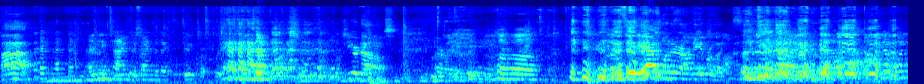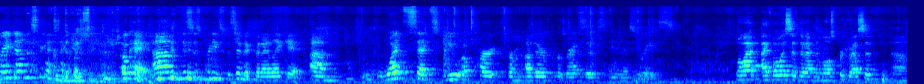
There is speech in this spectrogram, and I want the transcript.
Ah, I need time to find the next good question. Giordano's. All right. We have one in our neighborhood. We have one right down the street. Okay, um, this is pretty specific, but I like it. Um, what sets you apart from other progressives in this race? Well, I, I've always said that I'm the most progressive. Um,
